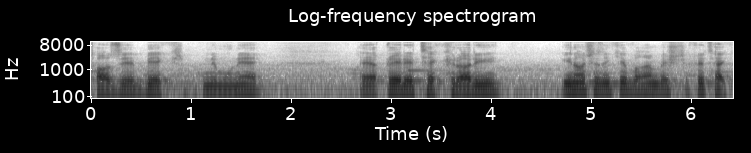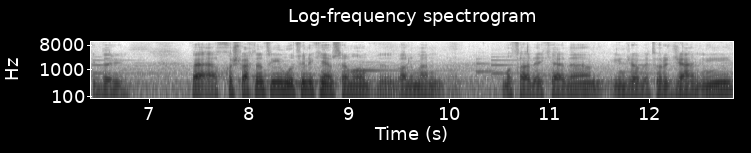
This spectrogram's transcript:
تازه بکر نمونه غیر تکراری اینا چیزی که واقعا بهش خیلی تاکید داریم. و خوشبختانه تو این متونی که امسال ما من مطالعه کردم اینجا به طور جمعی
